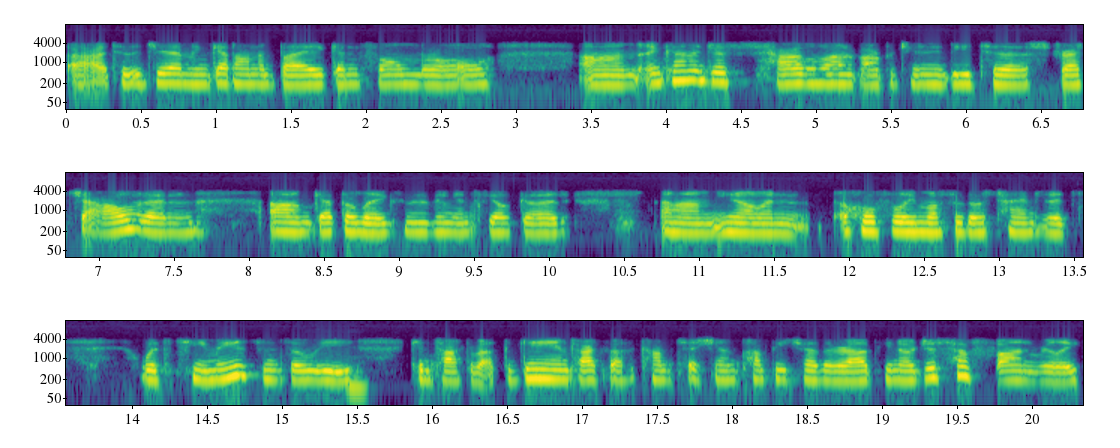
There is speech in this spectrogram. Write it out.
uh, to the gym and get on a bike and foam roll, um, and kind of just have a lot of opportunity to stretch out and um, get the legs moving and feel good. Um, you know, and hopefully most of those times it's with teammates, and so we mm-hmm. can talk about the game, talk about the competition, pump each other up. You know, just have fun. Really,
